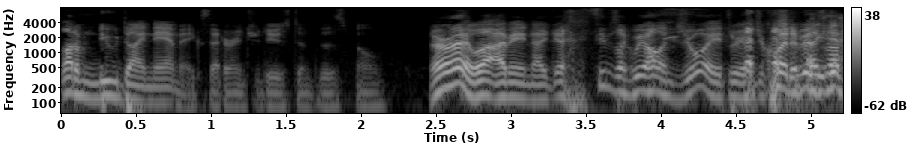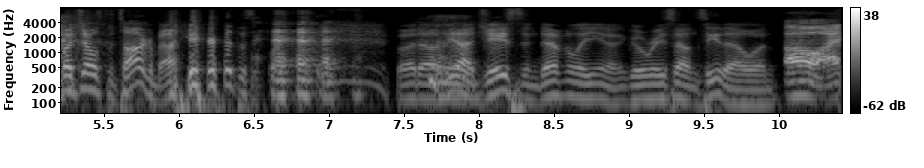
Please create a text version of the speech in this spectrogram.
a lot of new dynamics that are introduced into this film. All right, well, I mean, I guess it seems like we all enjoy 300 quite a bit. There's not much else to talk about here at this point. But uh, yeah, Jason, definitely, you know, go race out and see that one. Oh, I,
